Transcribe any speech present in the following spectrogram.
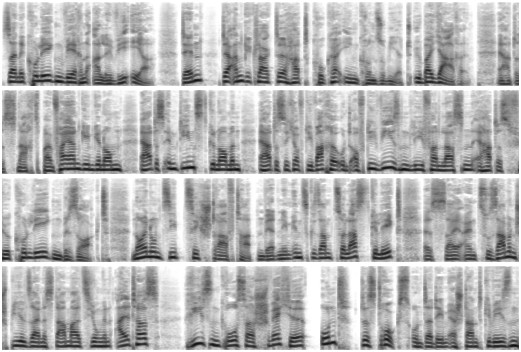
seine Kollegen wären alle wie er. Denn der Angeklagte hat Kokain konsumiert, über Jahre. Er hat es nachts beim Feiern gehen genommen, er hat es im Dienst genommen, er hat es sich auf die Wache und auf die Wiesen liefern lassen, er hat es für Kollegen besorgt. 79 Straftaten werden ihm insgesamt zur Last gelegt. Es sei ein Zusammenspiel seines damals jungen Alters, riesengroßer Schwäche und des Drucks, unter dem er stand gewesen,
